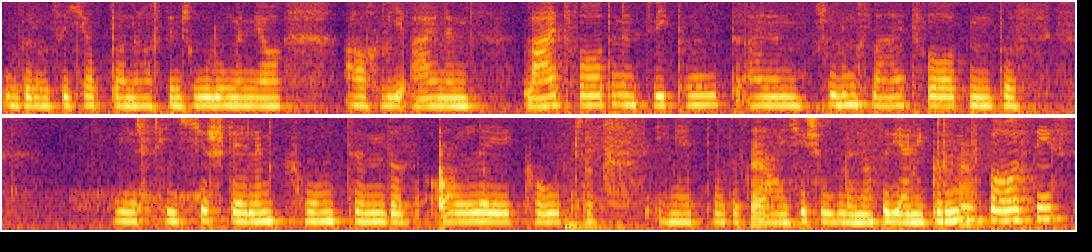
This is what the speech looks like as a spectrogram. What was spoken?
Oder also ich habe dann aus den Schulungen ja auch wie einen Leitfaden entwickelt, einen Schulungsleitfaden, dass wir sicherstellen konnten, dass alle Coaches in etwa das ja. gleiche schulen, also wie eine Grundbasis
